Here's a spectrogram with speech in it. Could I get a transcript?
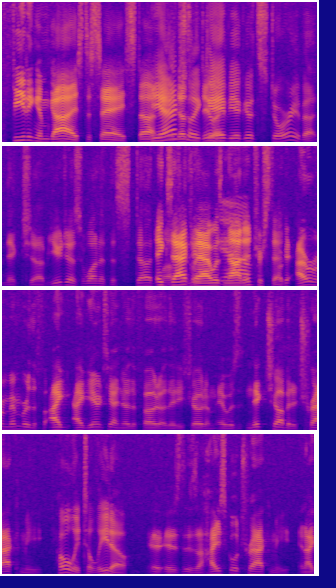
feeding him guys to say stud. He and actually he doesn't do gave it. you a good story about Nick Chubb. You just wanted the stud. exactly. muffin. I was not interested. Okay, I remember the. F- I, I guarantee I know the photo that he showed him. It was Nick Chubb at a track meet. Holy Toledo. It is, is a high school track meet, and I,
